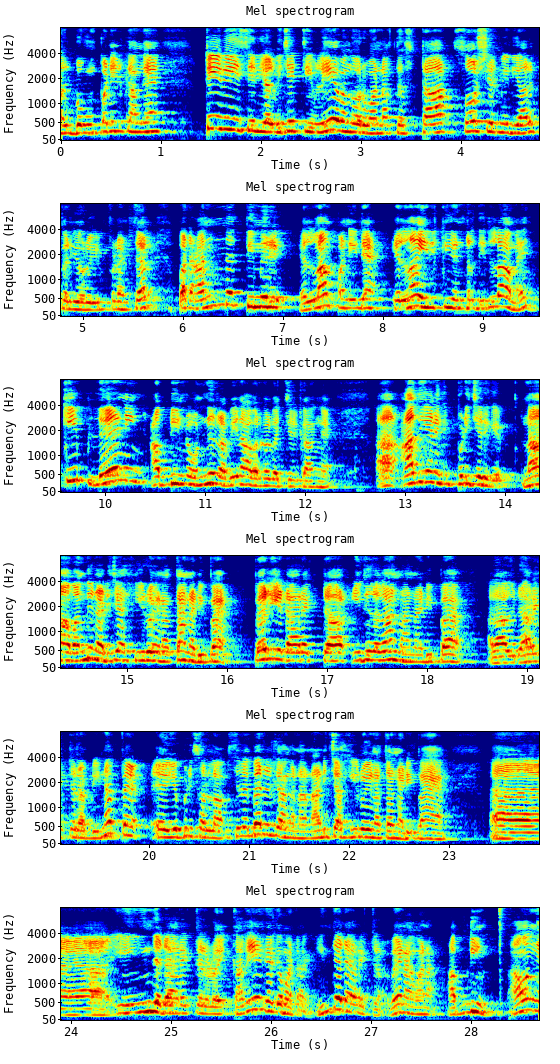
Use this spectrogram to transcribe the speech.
ஆல்பமும் பண்ணியிருக்காங்க டிவி சீரியல் விஜய் டிவிலேயே அவங்க ஒரு one of the star social மீடியாவில் பெரிய ஒரு இன்ஃப்ளூயன்சர் பட் அந்த திமிரு எல்லாம் பண்ணிட்டேன் எல்லாம் இருக்குன்றது இல்லாமல் கீப் லேர்னிங் அப்படின்ற ஒன்று ரவீனா அவர்கள் வச்சுருக்காங்க. அது எனக்கு பிடிச்சிருக்கு. நான் வந்து நடித்த ஹீரோயினாக தான் நடிப்பேன். பெரிய டேரக்டர் இதில் தான் நான் நடிப்பேன். அதாவது டேரக்டர் அப்படின்னா எப்படி சொல்லலாம்? சில பேர் இருக்காங்க நான் நடிச்சா ஹீரோயினாக தான் நடிப்பேன். இந்த டேரக்டரோட கதையை கேட்க மாட்டாங்க. இந்த டேரக்டர் வேணாம் வேணாம் அப்படின்னு. அவங்க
